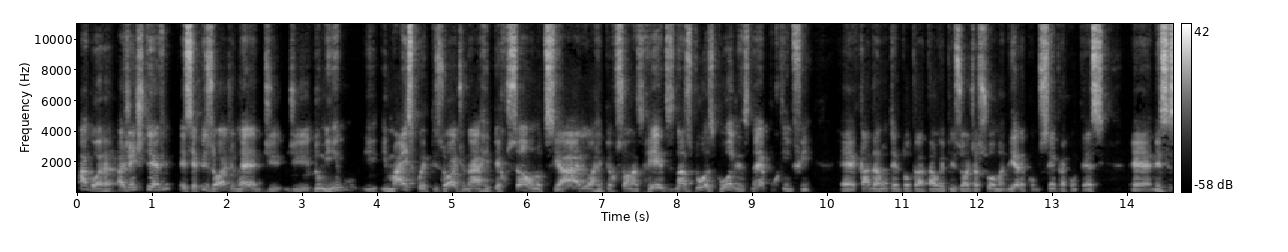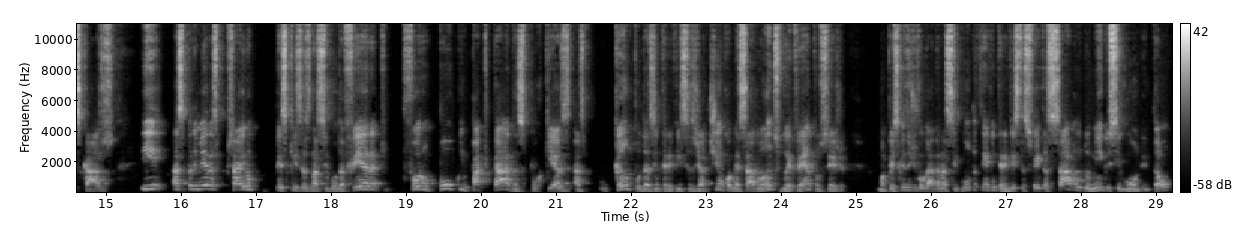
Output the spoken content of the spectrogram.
Agora, a gente teve esse episódio né, de, de domingo, e, e mais que o episódio, né, a repercussão no noticiário, a repercussão nas redes, nas duas bolhas, né, porque, enfim, é, cada um tentou tratar o episódio à sua maneira, como sempre acontece é, nesses casos. E as primeiras saíram pesquisas na segunda-feira que foram pouco impactadas, porque as, as, o campo das entrevistas já tinham começado antes do evento, ou seja, uma pesquisa divulgada na segunda teve entrevistas feitas sábado, domingo e segunda. Então,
